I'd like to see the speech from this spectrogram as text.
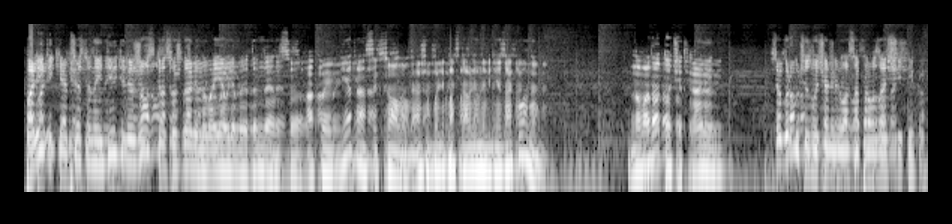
Политики и общественные деятели жестко осуждали новоявленную тенденцию, а кое-где транссексуалы даже были поставлены вне закона. Но вода точит камень. Все громче звучали голоса правозащитников.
